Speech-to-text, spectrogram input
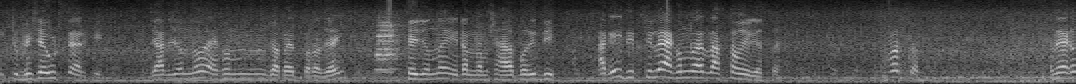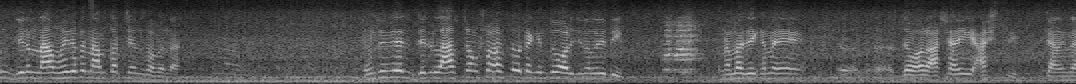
একটু ভেসে উঠছে আর কি। যার জন্য এখন যাতায়াত করা যায়। সেই জন্য এটার নাম শাহাপুরি দ্বীপ। আগেই দ্বীপ ছিল এখন আর রাস্তা হয়ে গেছে। বুঝতে মানে এখন যেটা নাম হয়ে গেছে, নাম তো আর চেঞ্জ হবে না। এমনি যেটা লাস্ট অংশ আছে ওটা কিন্তু অরিজিনালি দ্বীপ আমরা যেখানে যাওয়ার আশায় আসছি, জানি না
